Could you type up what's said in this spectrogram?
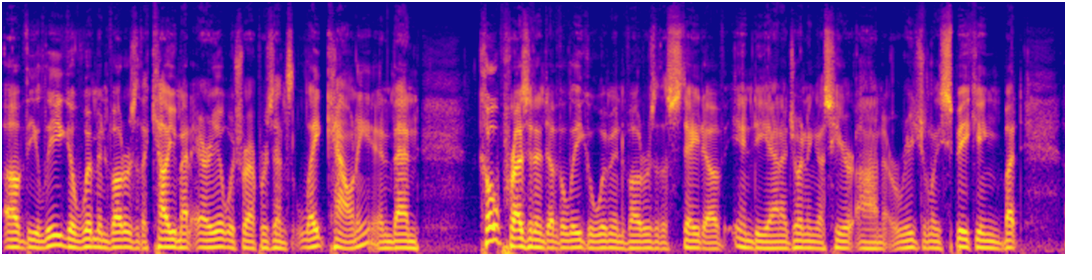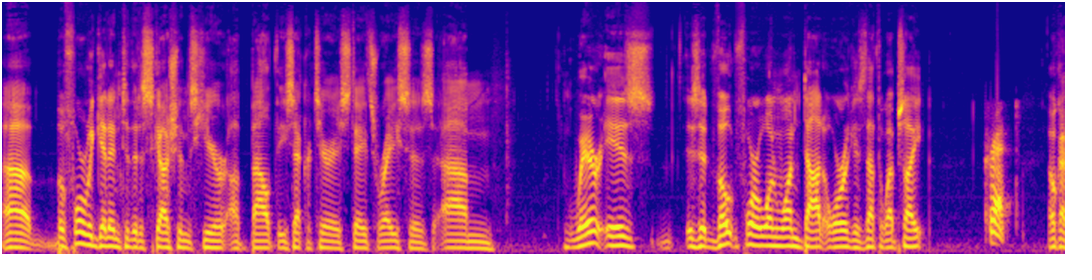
of the League of Women Voters of the Calumet area, which represents Lake County, and then co president of the League of Women Voters of the state of Indiana, joining us here on Regionally Speaking. But uh, before we get into the discussions here about the Secretary of State's races, um, where is is it vote411.org? Is that the website? Correct. Okay.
